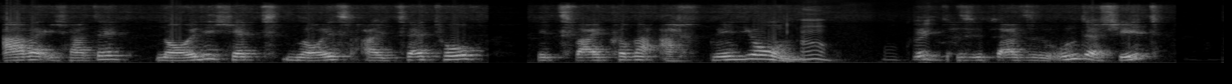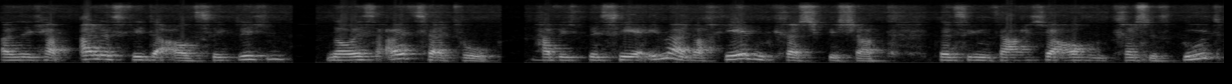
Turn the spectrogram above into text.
aber ich hatte neulich jetzt ein neues Allzeithoch mit 2,8 Millionen. Oh. Okay. Das ist also ein Unterschied. Also ich habe alles wieder ausgeglichen. Neues Allzeithoch habe ich bisher immer nach jedem Crash geschafft. Deswegen sage ich ja auch, ein Crash ist gut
